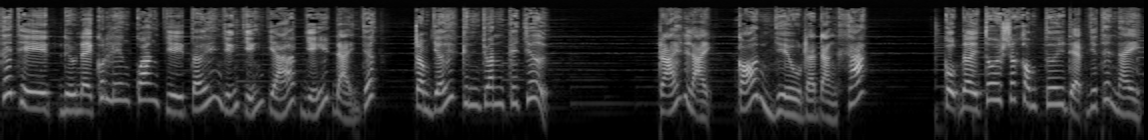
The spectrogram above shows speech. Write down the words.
Thế thì điều này có liên quan gì tới những diễn giả vĩ đại nhất trong giới kinh doanh kia chứ? Trái lại, có nhiều là đằng khác. Cuộc đời tôi sẽ không tươi đẹp như thế này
